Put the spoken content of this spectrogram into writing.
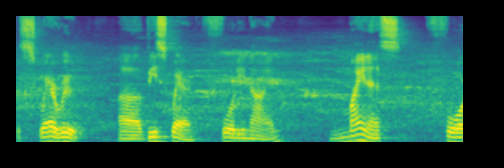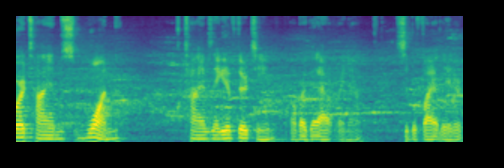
the square root of b squared, 49, minus 4 times 1 times negative 13. I'll write that out right now. Simplify it later.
